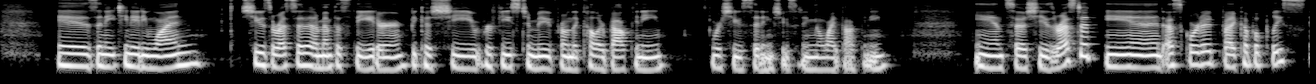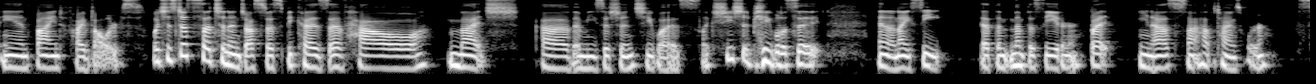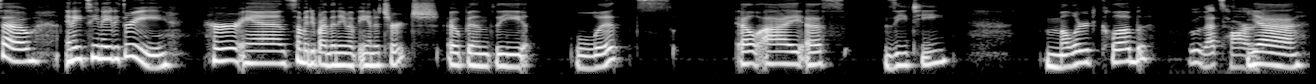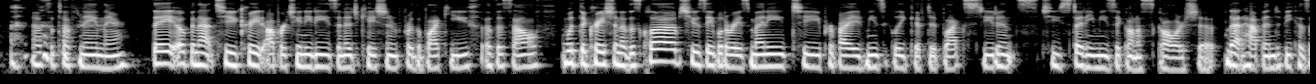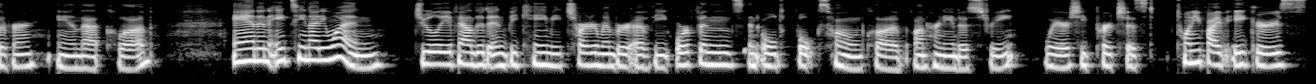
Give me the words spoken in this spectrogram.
is in 1881 she was arrested at a Memphis theater because she refused to move from the colored balcony where she was sitting. She was sitting in the white balcony. And so she's arrested and escorted by a couple of police and fined $5, which is just such an injustice because of how much of a musician she was. Like, she should be able to sit in a nice seat at the Memphis Theater, but you know, that's not how the times were. So in 1883, her and somebody by the name of Anna Church opened the Liszt, L I S Z T, Mullard Club. Ooh, that's hard. Yeah, that's a tough name there. They opened that to create opportunities and education for the black youth of the South. With the creation of this club, she was able to raise money to provide musically gifted black students to study music on a scholarship. That happened because of her and that club. And in 1891, Julia founded and became a charter member of the Orphans and Old Folks Home Club on Hernando Street, where she'd purchased 25 acres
